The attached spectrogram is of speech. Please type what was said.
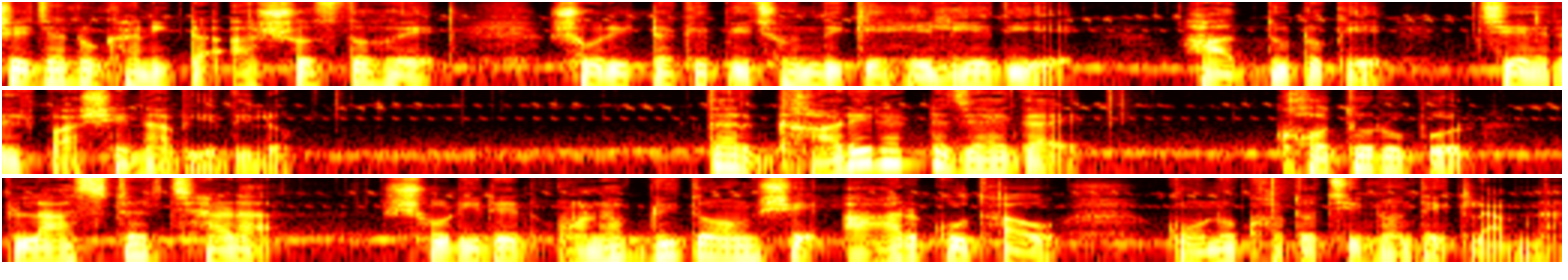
সে যেন খানিকটা আশ্বস্ত হয়ে শরীরটাকে পেছন দিকে হেলিয়ে দিয়ে হাত দুটোকে চেয়ারের পাশে নামিয়ে দিল। তার ঘাড়ের একটা জায়গায় ক্ষতর ওপর প্লাস্টার ছাড়া শরীরের অনাবৃত অংশে আর কোথাও কোনো ক্ষতচিহ্ন দেখলাম না।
